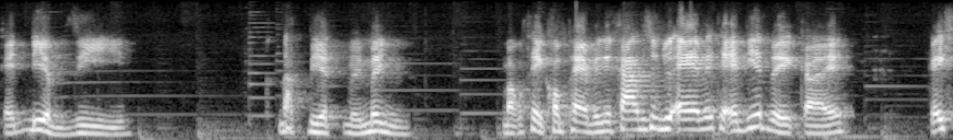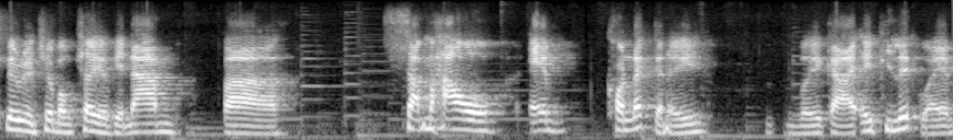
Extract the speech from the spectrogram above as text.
cái điểm gì đặc biệt với mình mà có thể compare với người khác. Ví dụ như em ấy thì em viết về cái cái experience chơi bóng chày ở Việt Nam và somehow em connect cái đấy với cái AP list của em.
